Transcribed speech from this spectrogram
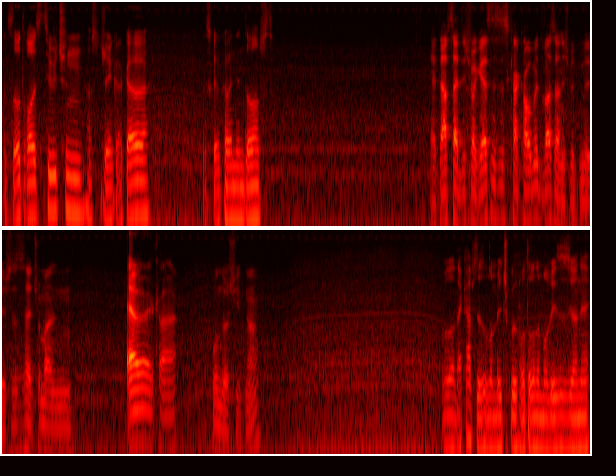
Kannst du da draus tütschen, hast einen schönen Kakao, das Kakao nehmen darfst. Ja, darfst halt nicht vergessen, es ist Kakao mit Wasser, nicht mit Milch. Das ist halt schon mal ein Ja, klar. Unterschied, ne? Oder in der Kapsel ist noch Milchpulver drin, man weiß es ja nicht.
